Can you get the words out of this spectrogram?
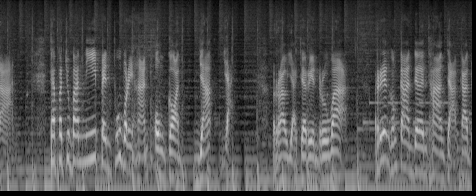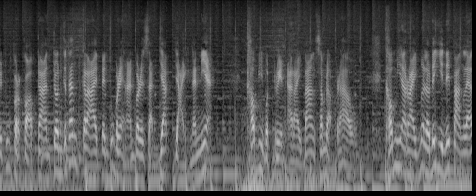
การ แต่ปัจจุบันนี้เป็นผู้บริหารองค์กรยักษ์ใหญ่ เราอยากจะเรียนรู้ว่า เรื่องของการเดินทางจากการเป็นผู้ประกอบการจนกระทั่งกลายเป็นผู้บริหารบริษัทยักษ์ใหญ่นั้นเนี่ยเขามีบทเรียนอะไรบ้างสำหรับเราเขามีอะไรเมื่อเราได้ยินได้ฟังแล้ว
